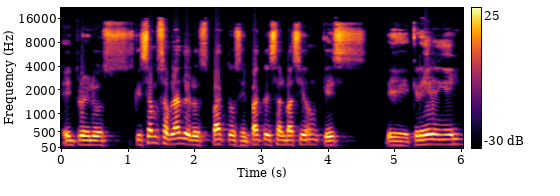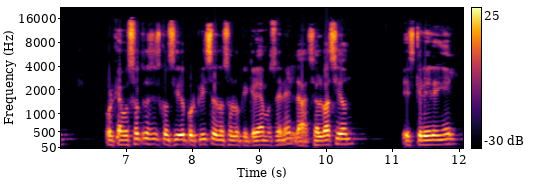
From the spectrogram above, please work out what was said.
entre los que estamos hablando de los pactos, el pacto de salvación, que es de creer en Él, porque a vosotros es concedido por Cristo no solo que creamos en Él, la salvación es creer en Él,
